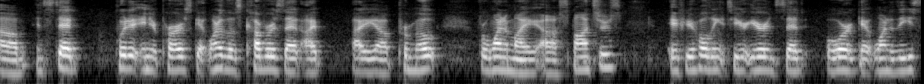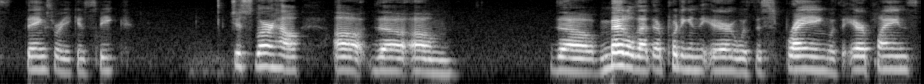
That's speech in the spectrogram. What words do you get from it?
Um, instead, put it in your purse. Get one of those covers that I, I uh, promote for one of my uh, sponsors if you're holding it to your ear instead, or get one of these things where you can speak. Just learn how uh, the um, the metal that they're putting in the air with the spraying with the airplanes.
